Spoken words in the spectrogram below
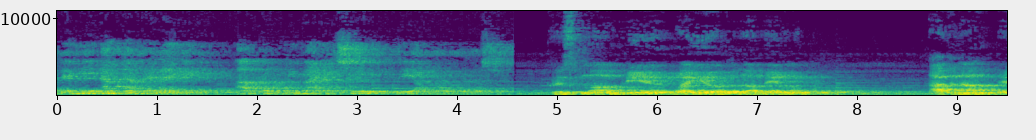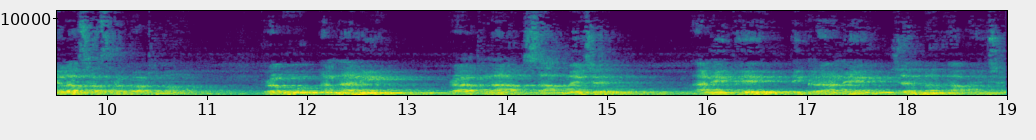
વહેલી નામના ફેલાઈ ગઈ આ પ્રભુની વાણી છે તે આપણો પ્રશ્ન કૃષ્ણ પ્રિય ભાઈઓ તથા બહેનો, આજના પહેલા પ્રભુ અન્નાની પ્રાર્થના સાંભળે છે અને તે દીકરાને જન્મ આપે છે.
